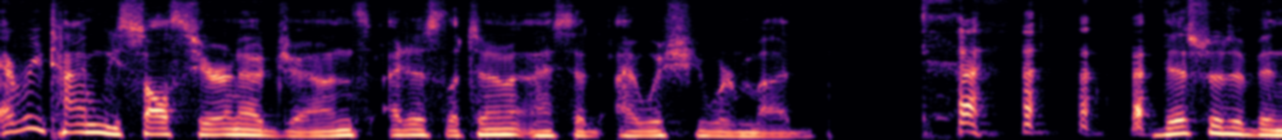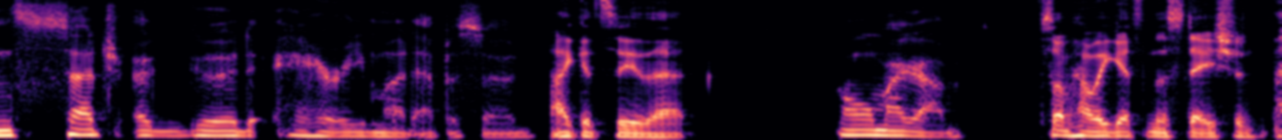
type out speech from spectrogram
every time we saw Cyrano Jones, I just looked at him and I said, "I wish you were Mudd." this would have been such a good Harry Mudd episode. I could see that. Oh my god. Somehow he gets in the station.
